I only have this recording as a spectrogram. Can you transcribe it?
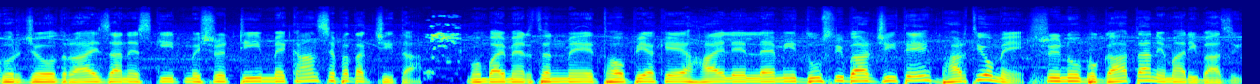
गुरजोत रायजा ने स्कीट मिश्रित टीम में कांस्य पदक जीता। मुंबई मैराथन में इथोपिया के हाइले लेमी दूसरी बार जीते। भारतीयों में श्रीनु बुगाता ने मारी बाजी।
